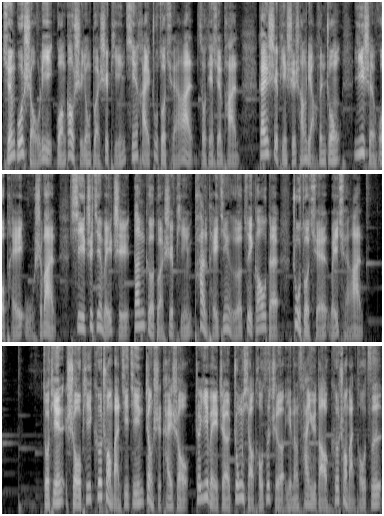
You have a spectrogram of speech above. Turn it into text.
全国首例广告使用短视频侵害著作权案昨天宣判，该视频时长两分钟，一审获赔五十万，系至今为止单个短视频判赔金额最高的著作权维权案。昨天，首批科创板基金正式开售，这意味着中小投资者也能参与到科创板投资，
